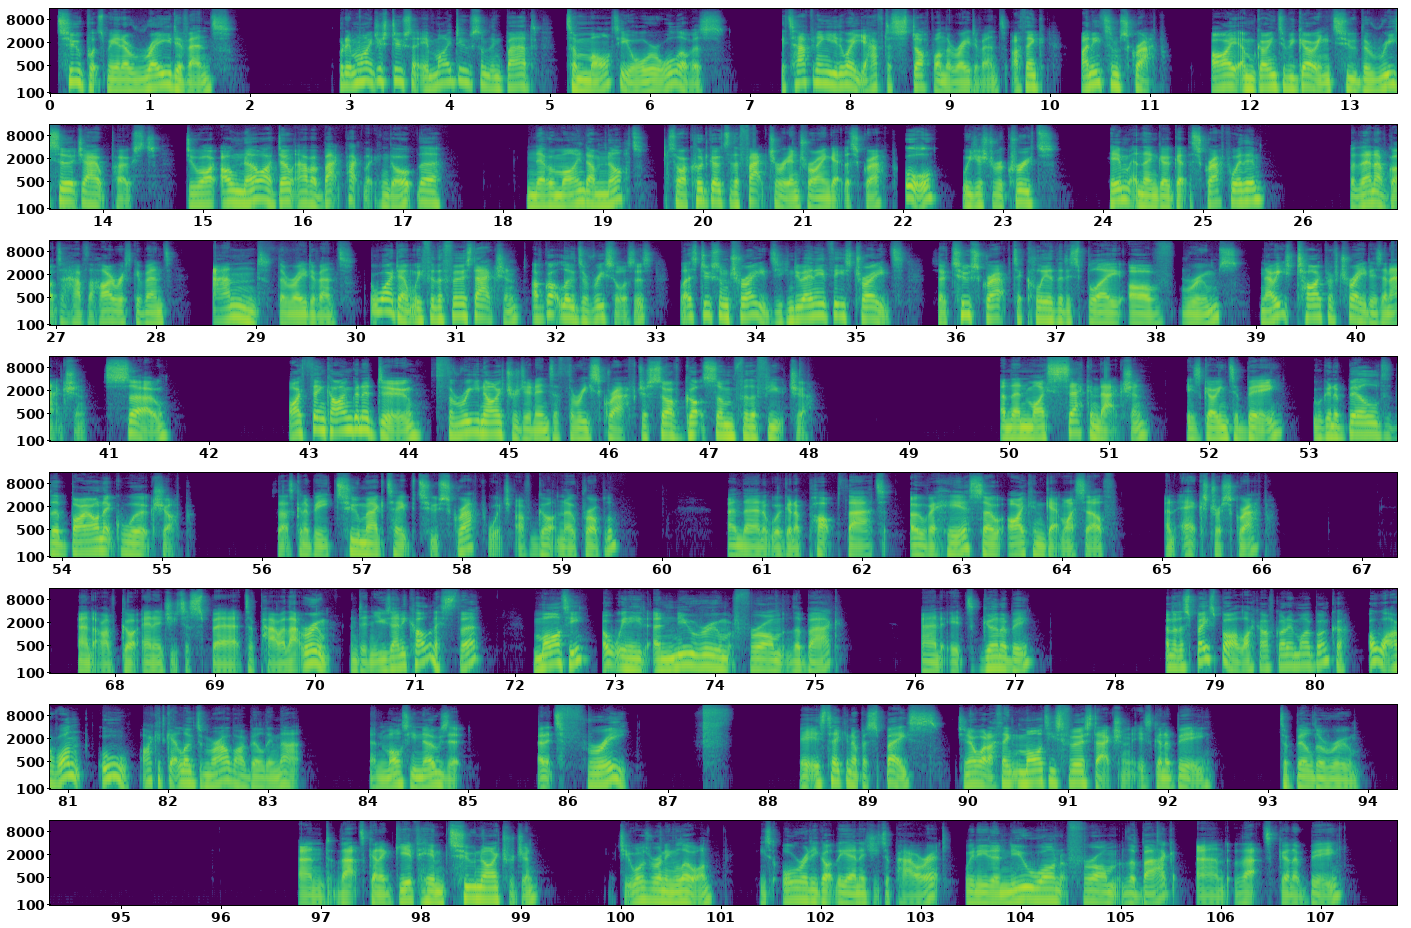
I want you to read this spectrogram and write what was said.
Two, puts me in a raid event, but it might just do something, it might do something bad to Marty or all of us. It's happening either way. You have to stop on the raid event. I think I need some scrap. I am going to be going to the research outpost. Do I? Oh no, I don't have a backpack that can go up there. Never mind, I'm not. So I could go to the factory and try and get the scrap. Or we just recruit him and then go get the scrap with him. But then I've got to have the high risk event and the raid event. Why don't we, for the first action, I've got loads of resources. Let's do some trades. You can do any of these trades. So two scrap to clear the display of rooms. Now each type of trade is an action. So I think I'm going to do three nitrogen into three scrap, just so I've got some for the future. And then my second action is going to be we're going to build the bionic workshop. So that's going to be two mag tape, two scrap, which I've got no problem. And then we're going to pop that over here so I can get myself an extra scrap. And I've got energy to spare to power that room. And didn't use any colonists there. Marty, oh, we need a new room from the back. And it's to be another space bar like I've got in my bunker. Oh, I want. Oh, I could get loads of morale by building that. And Marty knows it. And it's free. It is taking up a space. You know what? I think Marty's first action is going to be to build a room. And that's going to give him two nitrogen, which he was running low on. He's already got the energy to power it. We need a new one from the bag, and that's going to be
